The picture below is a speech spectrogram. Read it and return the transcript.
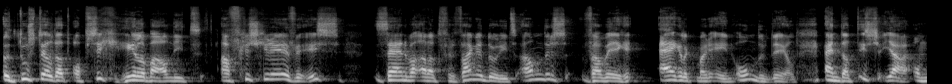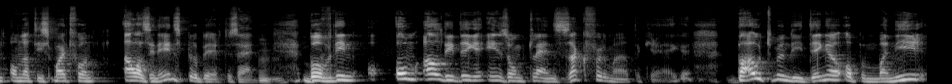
een toestel dat op zich helemaal niet afgeschreven is, zijn we aan het vervangen door iets anders vanwege eigenlijk maar één onderdeel. En dat is ja, om, omdat die smartphone alles ineens probeert te zijn. Mm-hmm. Bovendien, om al die dingen in zo'n klein zakformaat te krijgen, bouwt men die dingen op een manier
